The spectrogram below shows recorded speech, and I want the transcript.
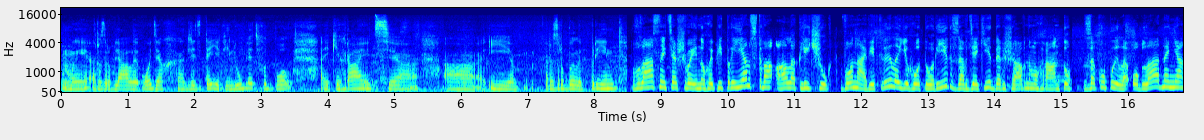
Ми розробляли одяг для дітей, які люблять футбол, які грають, і розробили принт. Власниця швейного підприємства Алла Клічук. Вона відкрила його торік завдяки державному гранту. Закупила обладнання.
